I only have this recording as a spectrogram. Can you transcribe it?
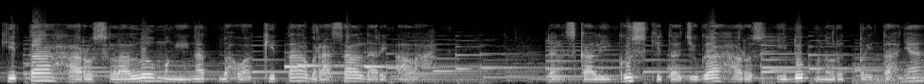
kita harus selalu mengingat bahwa kita berasal dari Allah dan sekaligus kita juga harus hidup menurut perintahnya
